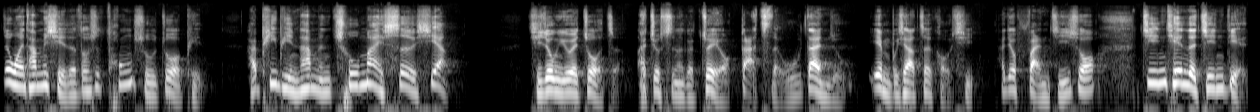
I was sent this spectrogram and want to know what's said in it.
认为他们写的都是通俗作品，还批评他们出卖色相。其中一位作者啊，就是那个最有 guts 的吴淡如。咽不下这口气，他就反击说：“今天的经典《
